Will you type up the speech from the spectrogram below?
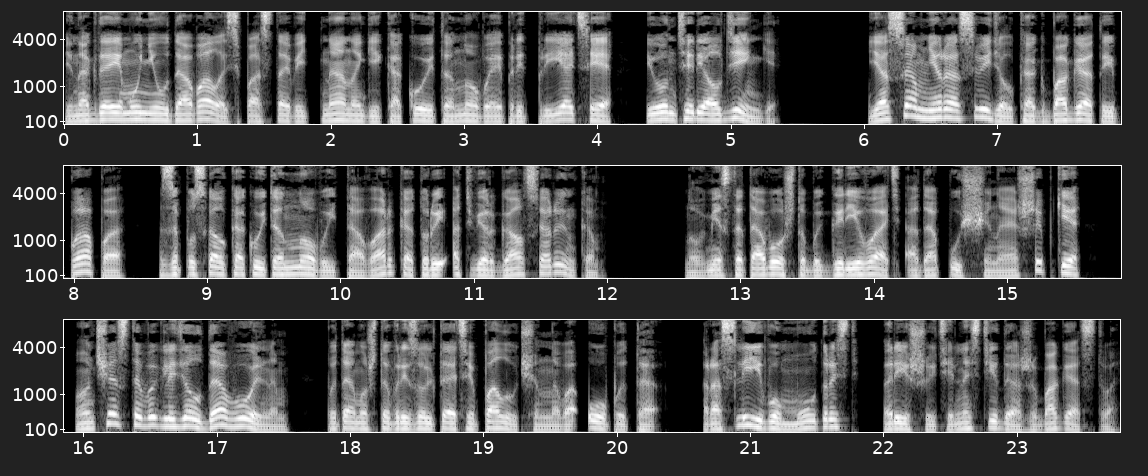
Иногда ему не удавалось поставить на ноги какое-то новое предприятие, и он терял деньги. Я сам не раз видел, как богатый папа запускал какой-то новый товар, который отвергался рынком. Но вместо того, чтобы горевать о допущенной ошибке, он часто выглядел довольным, потому что в результате полученного опыта росли его мудрость, решительность и даже богатство.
